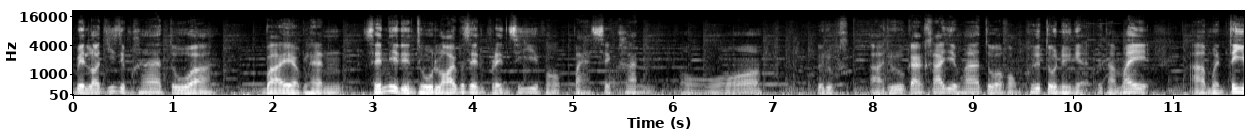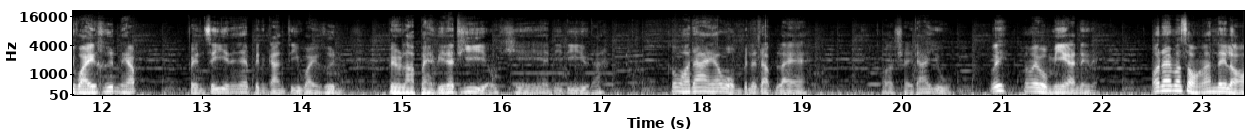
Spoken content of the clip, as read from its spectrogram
เบนลอต25 ตัวบายอะแพลนเซนต์อิดินทู100%เฟรนซี่ for 8 second อ๋อคือดูอ่าดูการค่า 25 ตัวของพืชตัวหนึ่งเนี่ย จะทำให้อ่าเหมือนตีไวขึ้นนะครับเฟรนซี่นั่นจะเป็นการตีไวขึ้น เป็นเวลา 8 วินาที โอเค อันนี้ดีอยู่นะ ก็พอได้ครับผมเป็นระดับแร ก็ใช้ได้อยู่เฮ้ยทำไมผมมีอันหนึ่งเนี่ยอ๋อได้มา 2 อันเลยเหรอ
